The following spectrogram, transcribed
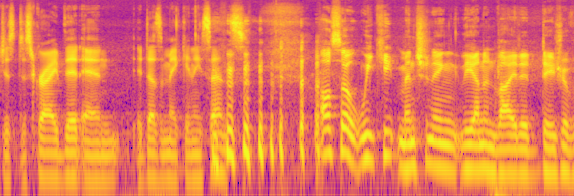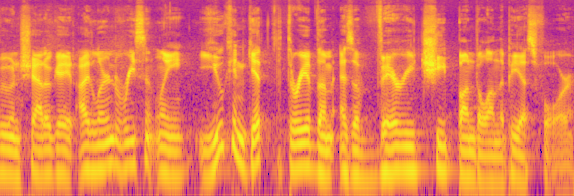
just described it and it doesn't make any sense. also, we keep mentioning the uninvited Deja Vu and Shadowgate. I learned recently you can get the three of them as a very cheap bundle on the PS4.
